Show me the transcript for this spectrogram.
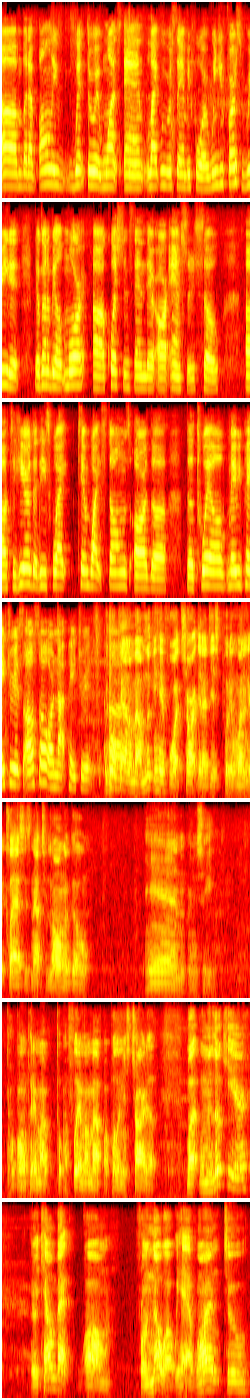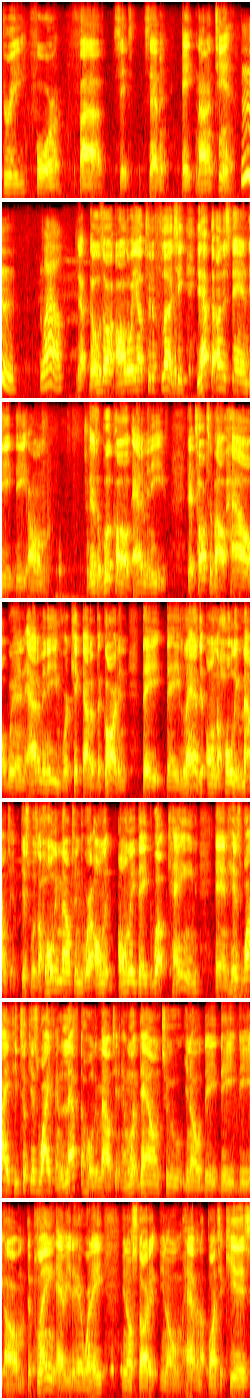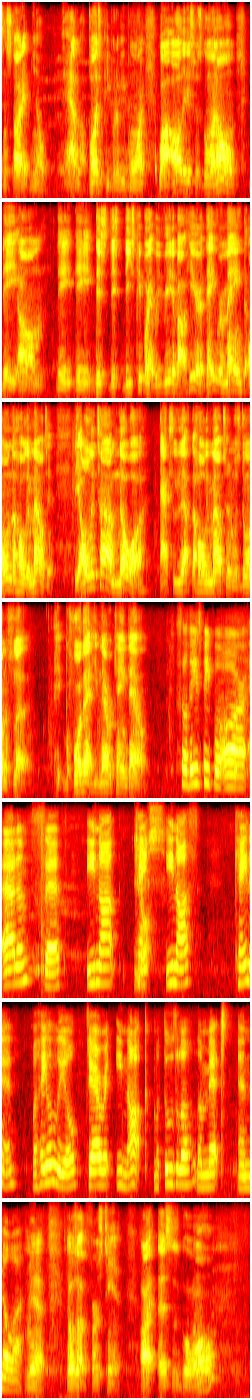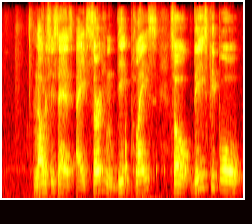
um, but I've only went through it once. And like we were saying before, when you first read it, there are going to be more uh, questions than there are answers. So uh, to hear that these white ten white stones are the the 12 maybe patriots also or not patriots We're gonna Uh, count them out. I'm looking here for a chart that I just put in one of the classes not too long ago. And let me see. I hope I don't put in my put my foot in my mouth by pulling this chart up. But when we look here, if we count back um, from Noah, we have one, two, three, four, five, six, seven, eight, nine, ten. hmm wow Yep, those are all the way up to the flood. See, you have to understand the the um. There's a book called Adam and Eve that talks about how when Adam and Eve were kicked out of the garden, they they landed on the holy mountain. This was a holy mountain where only only they dwelt. Cain and his wife, he took his wife and left the holy mountain and went down to you know the the the um the plain area there where they you know started you know having a bunch of kids and started you know having a bunch of people to be born. While all of this was going on, the um the the this this these people that we read about here, they remained on the holy mountain. The only time Noah actually left the holy mountain was during the flood. He, before that, he never came down. So these people are Adam, Seth, Enoch, Can- Enos. Enos, Canaan, Mahalalel, Jared, Enoch, Methuselah, Lamech, and Noah. Yeah, those are the first ten. All right, let's just go on. Notice he says a certain deep place. So these people,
